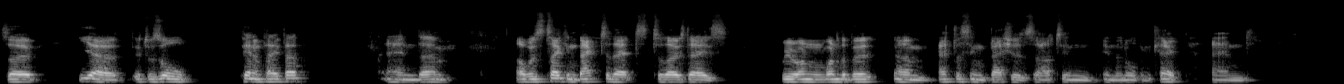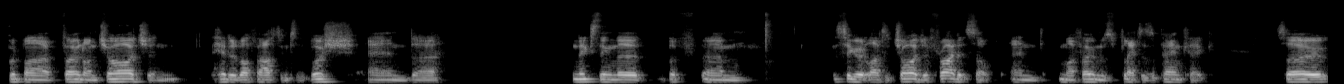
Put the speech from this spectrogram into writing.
So yeah, it was all pen and paper. And um, I was taken back to that, to those days. We were on one of the bird um, atlasing bashes out in, in the Northern Cape and put my phone on charge and headed off out into the bush. And uh, next thing, the, the um, cigarette lighter charger fried itself and my phone was flat as a pancake. So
